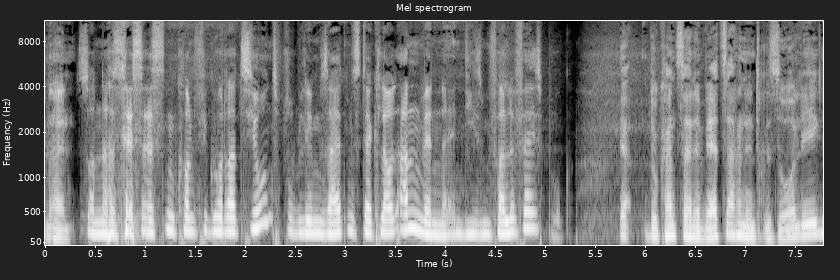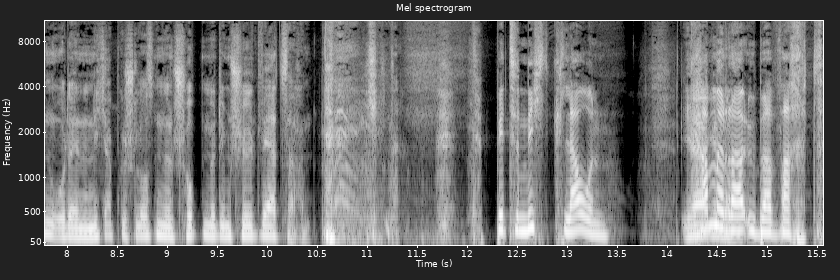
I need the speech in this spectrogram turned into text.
Nein, sondern es ist ein Konfigurationsproblem seitens der Cloud-Anwender, in diesem Falle Facebook. ja, du kannst deine Wertsachen in den Tresor legen oder in einen nicht abgeschlossenen Schuppen mit dem Schild Wertsachen. Bitte nicht klauen. Ja, Kamera genau. überwacht.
